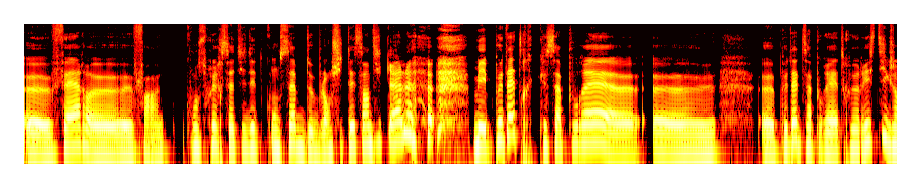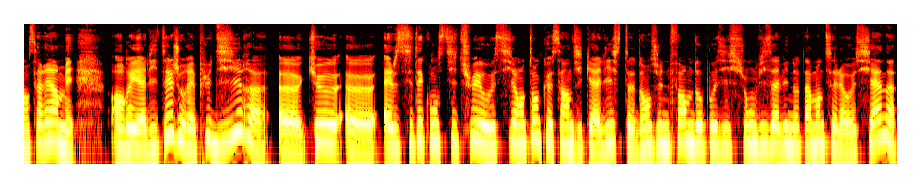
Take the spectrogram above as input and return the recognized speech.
faire, enfin, construire cette idée de concept de blanchité syndicale, mais peut-être que ça pourrait, peut-être ça pourrait être heuristique, j'en sais rien, mais en réalité, j'aurais pu dire qu'elle s'était constituée aussi en tant que syndicaliste dans une forme d'opposition vis-à-vis notamment de ces Laotiennes,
